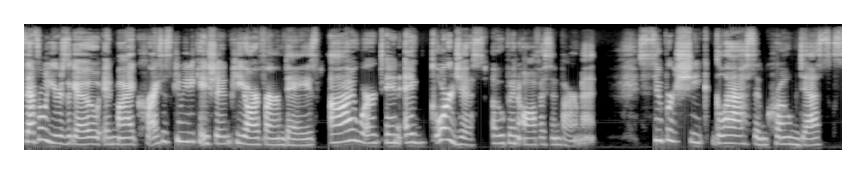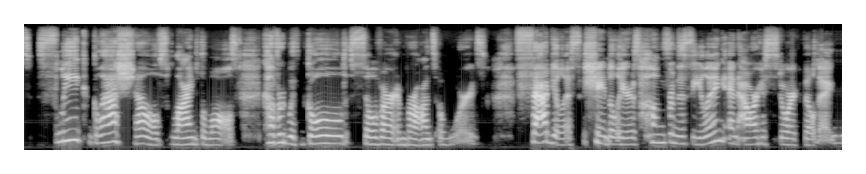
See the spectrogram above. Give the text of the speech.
Several years ago, in my crisis communication PR firm days, I worked in a gorgeous open office environment. Super chic glass and chrome desks, sleek glass shelves lined the walls, covered with gold, silver, and bronze awards. Fabulous chandeliers hung from the ceiling in our historic building.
